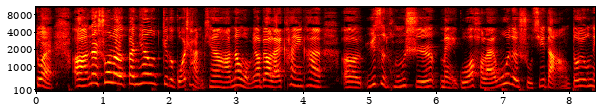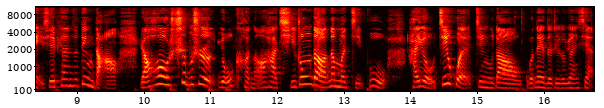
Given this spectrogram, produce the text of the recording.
对，呃，那说了半天这个国产片哈，那我们要不要来看一看？呃，与此同时，美国好莱坞的暑期档都有哪些片子定档？然后是不是有可能哈，其中的那么几部还有机会进入到国内的这个院线？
